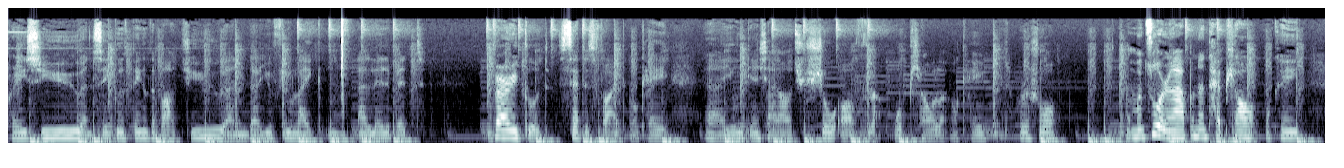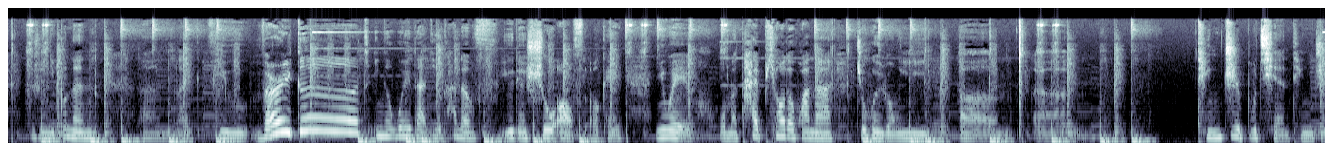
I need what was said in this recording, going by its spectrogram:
praise you and say good things about you, and uh, you feel like mm, a little bit very good, satisfied, okay？呃，有一点想要去 show off 了，我飘了，OK？或者说，我们做人啊，不能太飘，OK？就是你不能。 feel very good in a way that you kind of 有点 show off 了，OK？因为我们太飘的话呢，就会容易呃呃停滞不前，停止，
